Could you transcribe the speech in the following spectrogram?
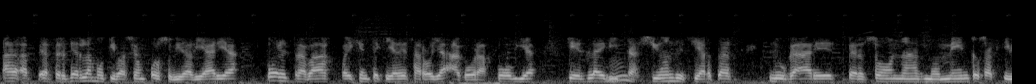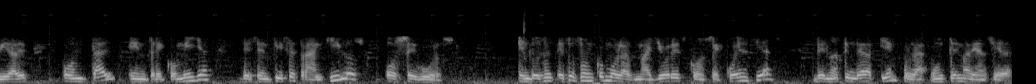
a, perder la motivación por su vida diaria, por el trabajo. Hay gente que ya desarrolla agorafobia, que es la evitación de ciertos lugares, personas, momentos, actividades, con tal, entre comillas, de sentirse tranquilos o seguros. Entonces, esas son como las mayores consecuencias de no atender a tiempo un tema de ansiedad.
